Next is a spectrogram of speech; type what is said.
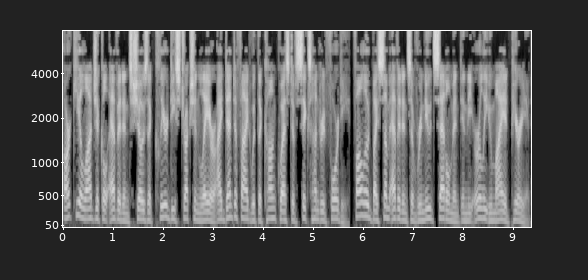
Archaeological evidence shows a clear destruction layer identified with the conquest of 640, followed by some evidence of renewed settlement in the early Umayyad period.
